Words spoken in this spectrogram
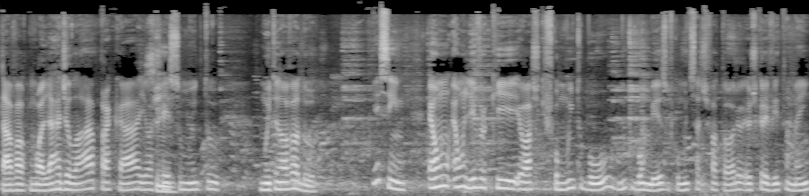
tava com o olhar de lá para cá e eu Sim. achei isso muito, muito inovador. E assim, é um, é um livro que eu acho que ficou muito bom, muito bom mesmo, ficou muito satisfatório. Eu escrevi também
